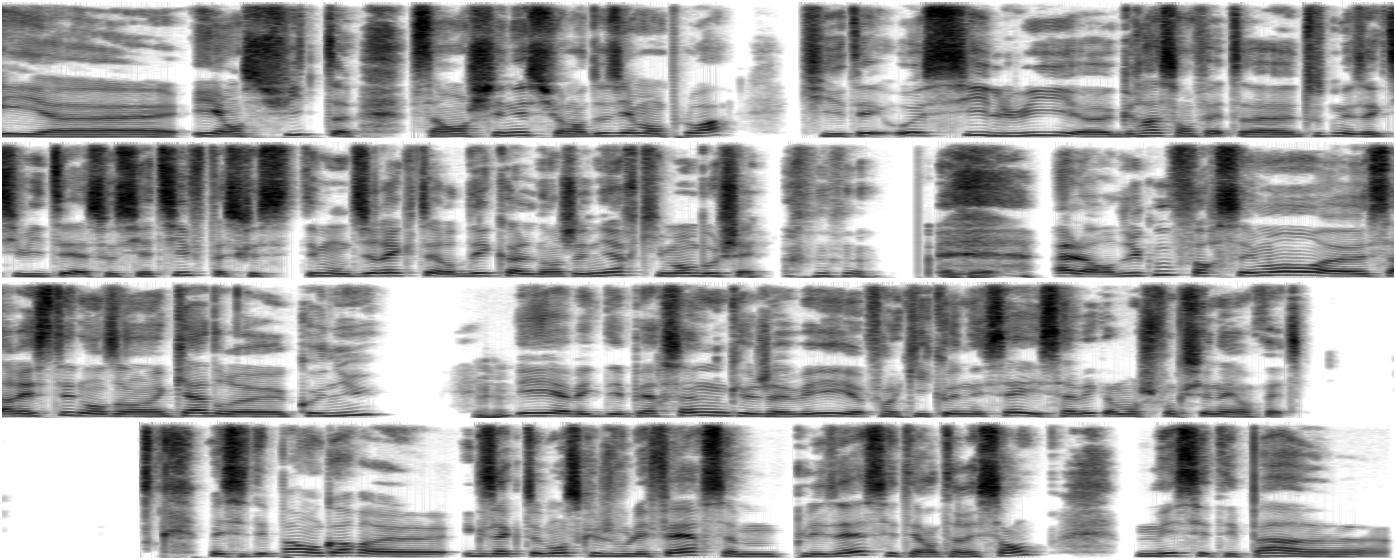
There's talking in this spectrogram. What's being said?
Et, euh, et ensuite, ça a enchaîné sur un deuxième emploi qui était aussi lui euh, grâce en fait à toutes mes activités associatives parce que c'était mon directeur d'école d'ingénieur qui m'embauchait. Alors du coup forcément euh, ça restait dans un cadre euh, connu mhm. et avec des personnes que j'avais enfin qui connaissaient et savaient comment je fonctionnais en fait. Mais c'était pas encore exactement ce que je voulais faire, ça me plaisait, c'était intéressant, mais c'était pas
